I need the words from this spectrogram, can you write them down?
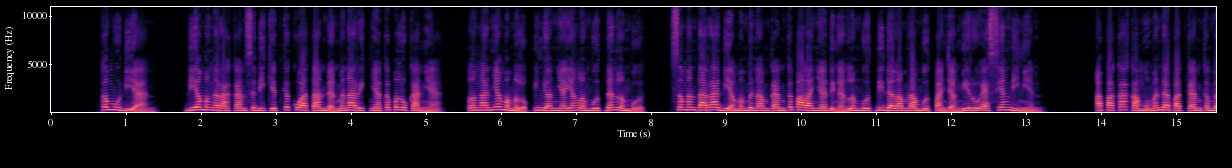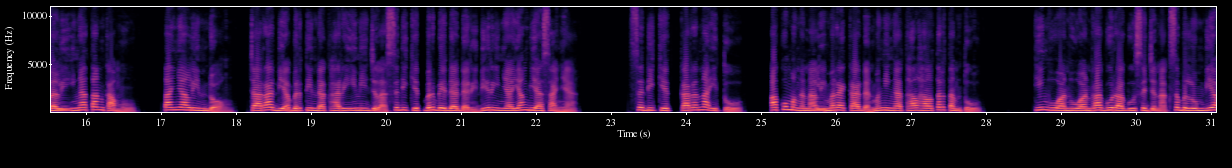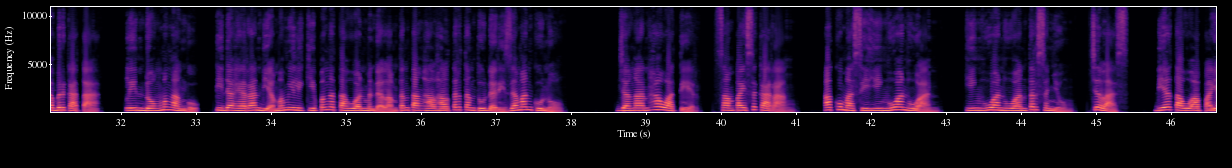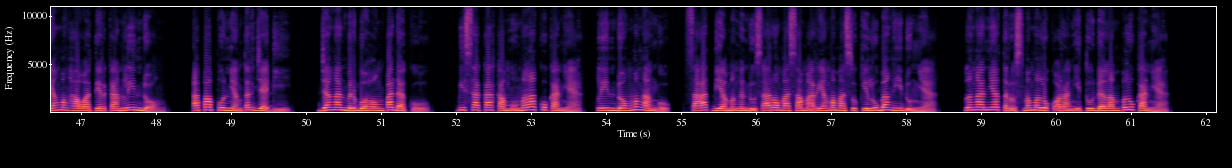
Kemudian, dia mengerahkan sedikit kekuatan dan menariknya ke pelukannya. Lengannya memeluk pinggangnya yang lembut dan lembut. Sementara dia membenamkan kepalanya dengan lembut di dalam rambut panjang biru es yang dingin. Apakah kamu mendapatkan kembali ingatan kamu? Tanya Lindong. Cara dia bertindak hari ini jelas sedikit berbeda dari dirinya yang biasanya. Sedikit, karena itu, aku mengenali mereka dan mengingat hal-hal tertentu. King Huan-Huan ragu-ragu sejenak sebelum dia berkata. Lindong mengangguk. Tidak heran dia memiliki pengetahuan mendalam tentang hal-hal tertentu dari zaman kuno. Jangan khawatir, sampai sekarang, aku masih Ying Huan Huan. Ying Huan Huan tersenyum. Jelas, dia tahu apa yang mengkhawatirkan Lindong. Apa pun yang terjadi, jangan berbohong padaku. Bisakah kamu melakukannya? Lindong mengangguk saat dia mengendus aroma samar yang memasuki lubang hidungnya. Lengannya terus memeluk orang itu dalam pelukannya.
